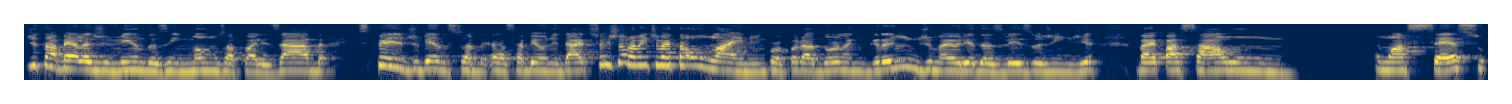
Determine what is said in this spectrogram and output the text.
de tabela de vendas em mãos atualizada, espelho de vendas, saber, saber a unidade, isso aí geralmente vai estar online. O incorporador, na grande maioria das vezes hoje em dia, vai passar um um acesso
